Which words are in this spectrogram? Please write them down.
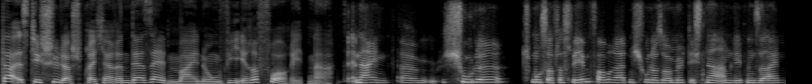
Da ist die Schülersprecherin derselben Meinung wie ihre Vorredner. Nein, ähm, Schule muss auf das Leben vorbereiten, Schule soll möglichst nah am Leben sein.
